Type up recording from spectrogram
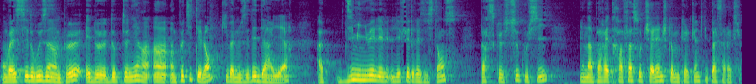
On va essayer de ruser un peu et d'obtenir un, petit élan qui va nous aider derrière à diminuer l'effet de résistance parce que ce coup-ci, on apparaîtra face au challenge comme quelqu'un qui passe à l'action.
